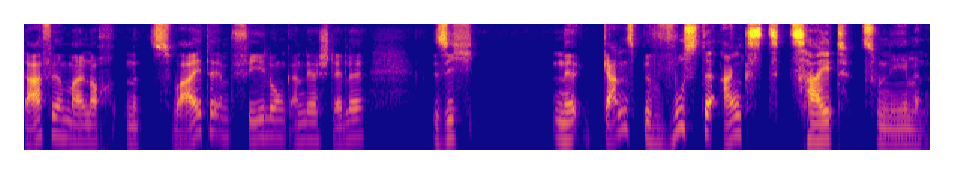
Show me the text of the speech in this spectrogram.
dafür mal noch eine zweite Empfehlung an der Stelle, sich eine ganz bewusste Angstzeit zu nehmen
